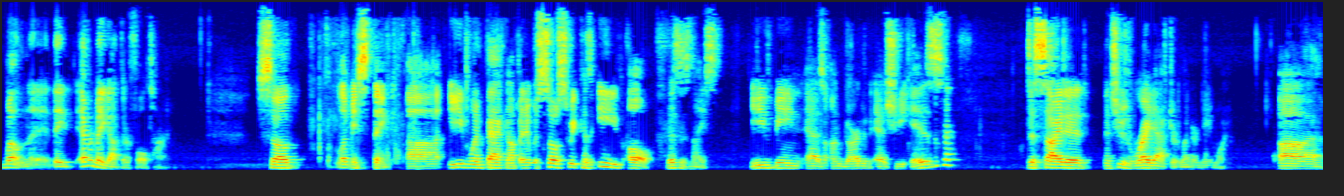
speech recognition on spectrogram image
well, they everybody got their full time. So let me think. Uh, Eve went back up, and it was so sweet because Eve. Oh, this is nice. Eve, being as unguarded as she is, decided, and she was right after Leonard Nimoy. Uh,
